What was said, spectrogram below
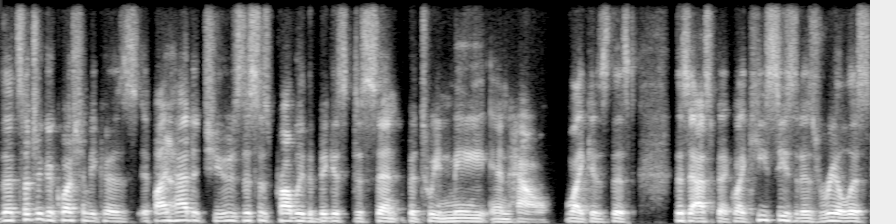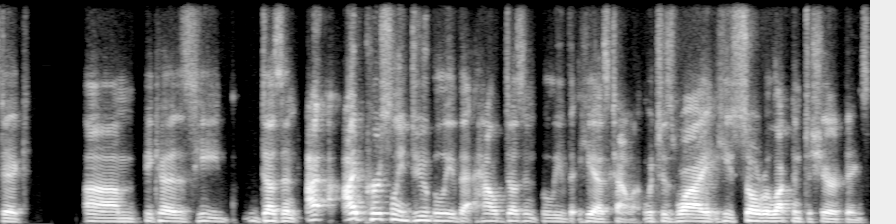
that's such a good question because if I had to choose, this is probably the biggest dissent between me and Hal. Like, is this this aspect? Like, he sees it as realistic um because he doesn't i i personally do believe that hal doesn't believe that he has talent which is why he's so reluctant to share things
